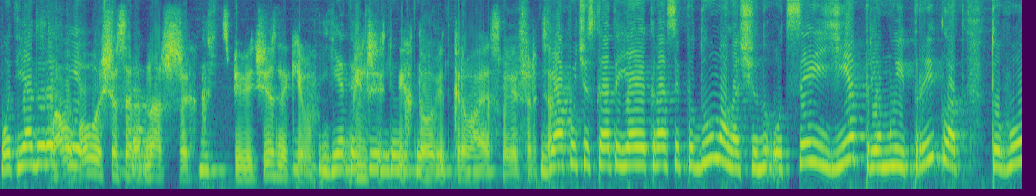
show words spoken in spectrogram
от я до Слава речі, Богу, що серед так. наших співвітчизників Є такі більшість тих, хто відкриває свої серця. Я хочу сказати, я якраз і подумала, що ну оце і є прямий приклад того,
